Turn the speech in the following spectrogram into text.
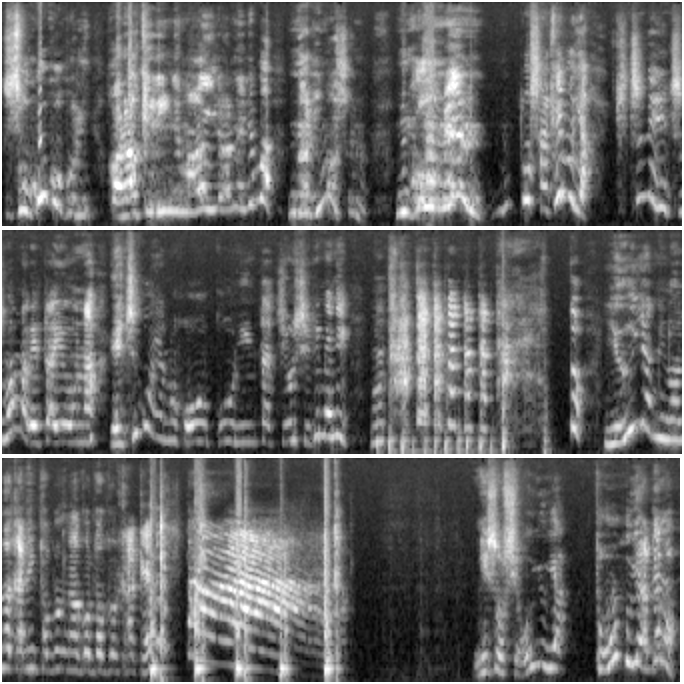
そこここに腹切りに参らねればなりませぬ。ごめんと叫ぶや、狐につままれたような越後屋の奉公人たちを尻目に、タタタタタタタと夕闇の中に飛ぶがごとく駆け出した。味噌醤油や豆腐屋でも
